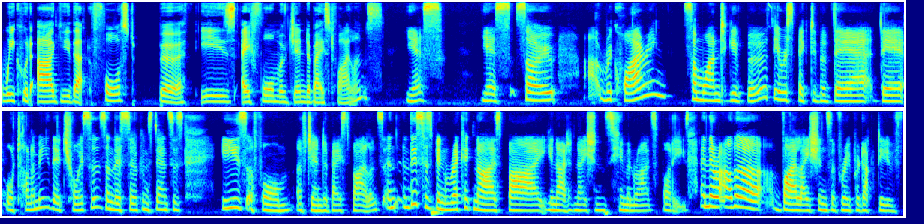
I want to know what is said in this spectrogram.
we could argue that forced birth is a form of gender based violence? Yes, yes. So, uh, requiring someone to give birth, irrespective of their their autonomy, their choices, and their circumstances, is a form of gender based violence. And, and, this has been recognised by United Nations human rights bodies. And there are other violations of reproductive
